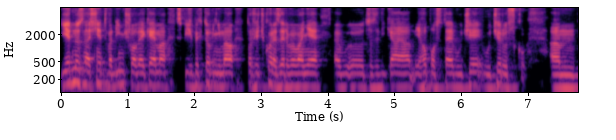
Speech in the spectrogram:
jednoznačně tvrdým člověkem a spíš bych to vnímal trošičku rezervovaně, uh, co se týká jeho posté vůči, vůči Rusku. Um,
